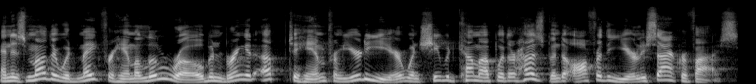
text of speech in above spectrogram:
And his mother would make for him a little robe and bring it up to him from year to year when she would come up with her husband to offer the yearly sacrifice.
